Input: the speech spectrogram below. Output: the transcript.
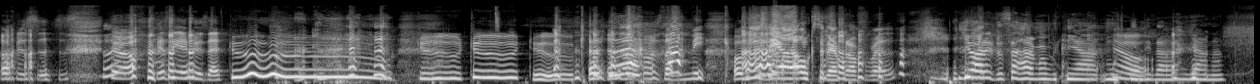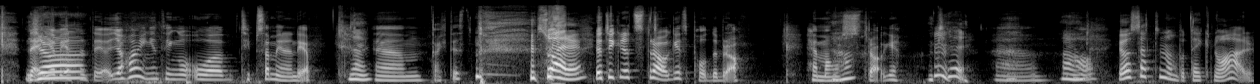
Ja, precis. ja. Jag ser hur så här... Du, du, du, du. Och Nu ser jag också det framför mig. Gör inte så här mot, min mot Ja. min lilla hjärna. Nej, Ja. jag vet inte. Jag har ingenting att, att tipsa mer än det. Nej. Ehm, faktiskt. Så är det. jag tycker att Strages podd är bra. Hemma Jaha. hos Strage. Okej. Ehm, Ja. ja, Jag har sett honom på Technoir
